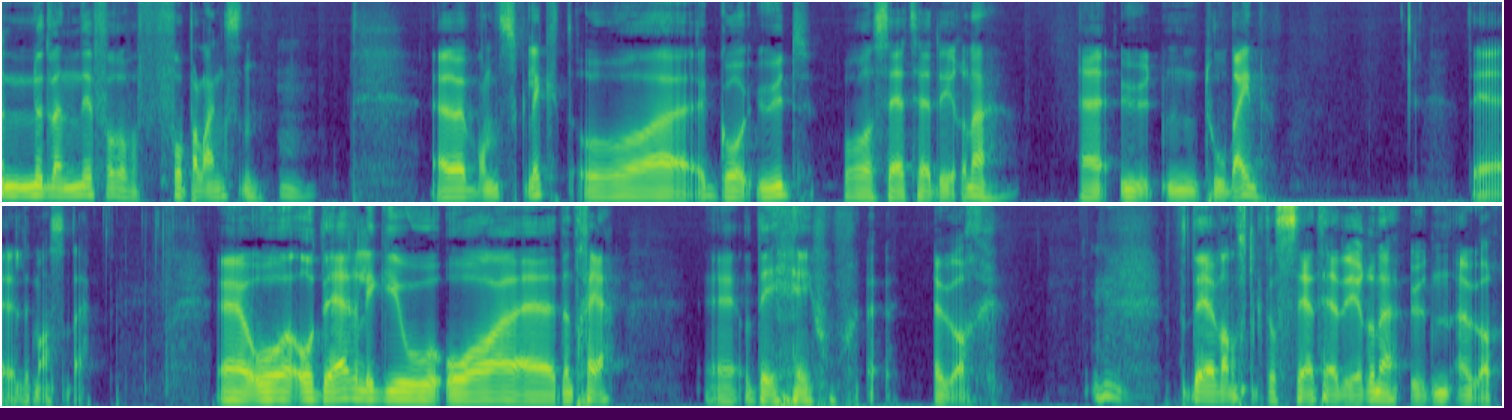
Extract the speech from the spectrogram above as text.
nødvendig for å få balansen. Det er vanskelig å eh, gå ut og se til dyrene eh, uten to bein. Det er litt masse, det. Eh, og, og der ligger jo og eh, den tredje, eh, og det er jo øyne. For det er vanskelig å se til dyrene uten øyer.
